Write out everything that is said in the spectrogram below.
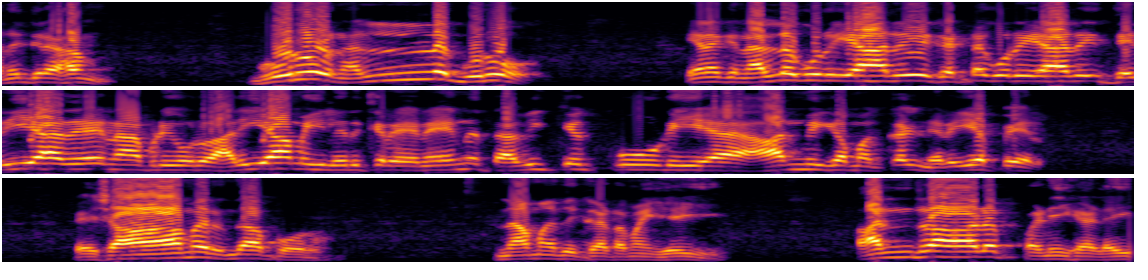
அனுகிரகம். குரு நல்ல குரு. எனக்கு நல்ல குரு யாரு கெட்ட குரு யாரு தெரியாதே நான் அப்படி ஒரு அறியாமையில் இருக்கிறேனேன்னு தவிக்கக்கூடிய ஆன்மீக மக்கள் நிறைய பேர். பேசாம இருந்தா போதும். நமது கடமையை அன்றாட பணிகளை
